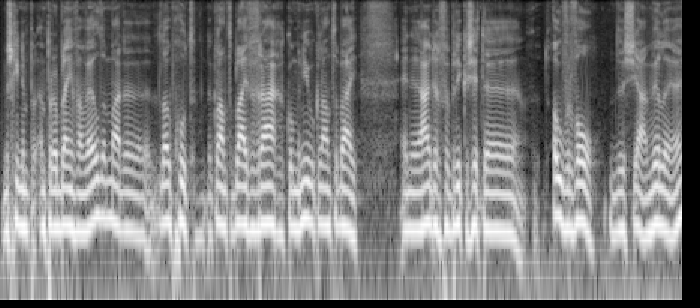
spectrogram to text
misschien een, een probleem van Weelde, maar het loopt goed. De klanten blijven vragen, er komen nieuwe klanten bij. En de huidige fabrieken zitten overvol. Dus ja, willen, hè?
